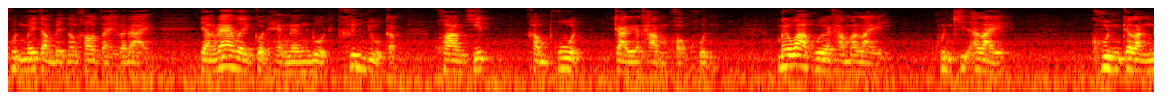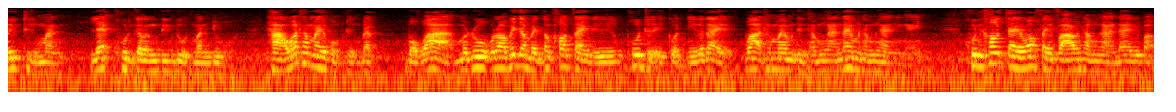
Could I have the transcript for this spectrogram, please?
คุณไม่จำเป็นต้องเข้าใจก็ได้ อย่างแรกเลยกฎแห่งแรงดึงดูดขึ้นอยู่กับความคิดคำพูด การกระทำของคุณ ไม่ว่าคุณจะทำอะไร คุณคิดอะไร คุณกำลังนึกถึงมัน และคุณกำลังดึงดูดมันอยู่ ถามว่าทำไมผมถึงแบบบอกว่ามารู้เราไม่จำเป็นต้องเข้าใจหรือพูดถึงไอ้กฎนี้ก็ได้ ว่าทำไมมันถึงทำงานได้มันทำงานยังไง คุณเข้าใจว่าไฟฟ้ามันทำงานได้หรือเปล่า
